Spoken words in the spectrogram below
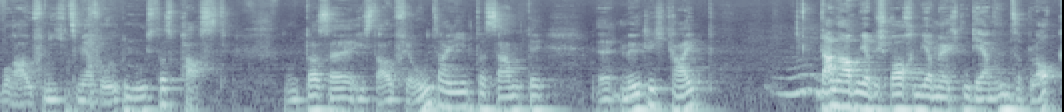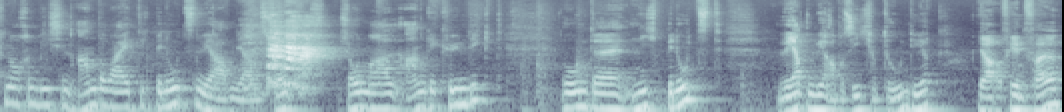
worauf nichts mehr folgen muss, das passt. Und das äh, ist auch für uns eine interessante äh, Möglichkeit. Dann haben wir besprochen, wir möchten gern unser Blog noch ein bisschen anderweitig benutzen. Wir haben ja schon, schon mal angekündigt und äh, nicht benutzt. Werden wir aber sicher tun, Dirk. Ja, auf jeden Fall.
